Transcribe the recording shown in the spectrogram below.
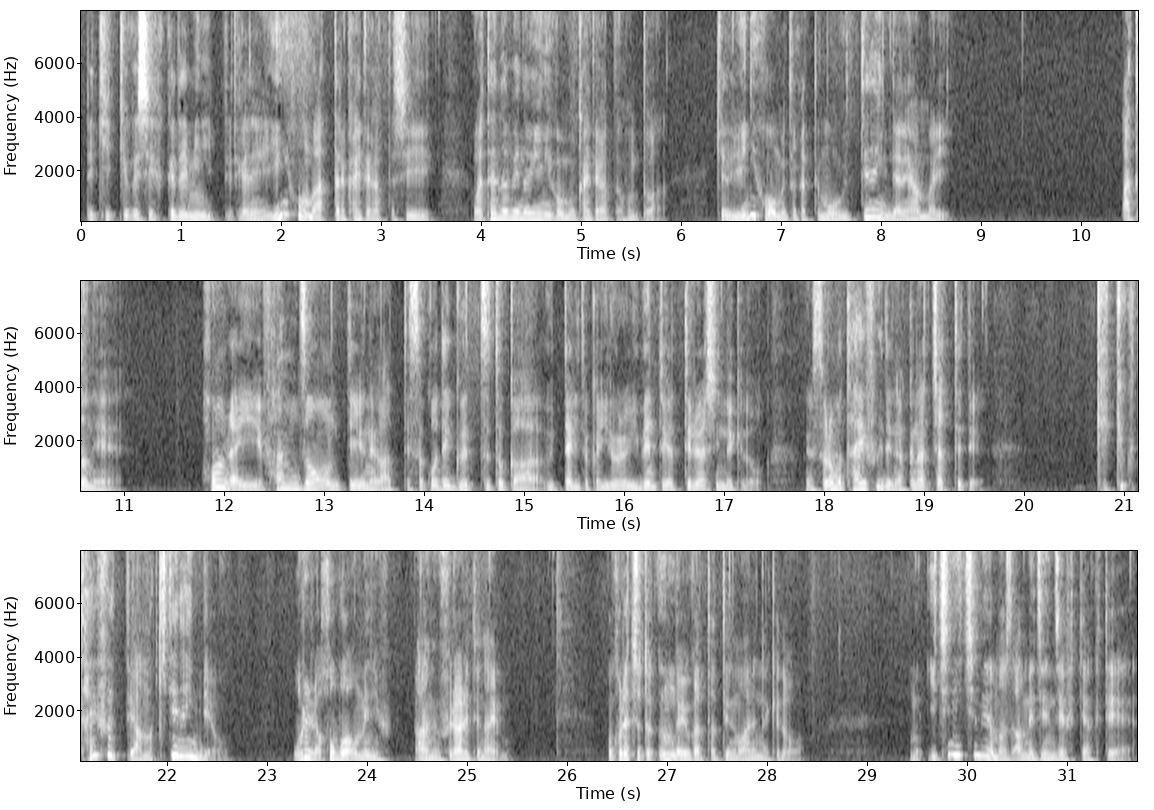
で結局私服で見に行って。てかねユニフォームあったら買いたかったし渡辺のユニフォームを買いたかった本当は。けどユニフォームとかってもう売ってないんだねあんまり。あとね本来ファンゾーンっていうのがあってそこでグッズとか売ったりとかいろいろイベントやってるらしいんだけどそれも台風でなくなっちゃってて。結局台風ってあんま来てないんだよ。俺らほぼ雨にあの降られてないもん。これはちょっと運が良かったっていうのもあるんだけど1日目はまず雨全然降ってなくて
